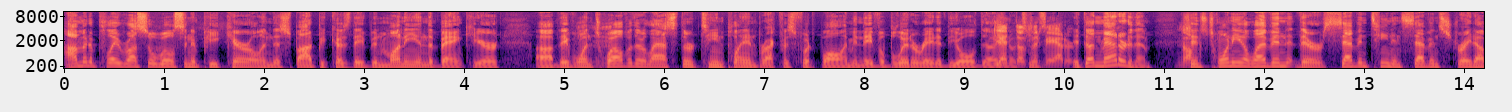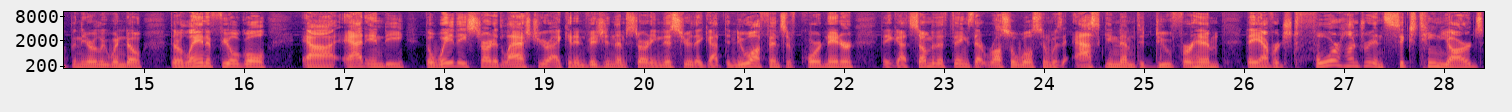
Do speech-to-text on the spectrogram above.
I'm going to play Russell Wilson and Pete Carroll in this spot because they've been money in the bank here. Uh, they've won Mm-hmm. 12 of their last 13 playing breakfast football. I mean, they've obliterated the old. Uh, Yeah, you it know, doesn't teams. matter. It doesn't matter to them. No. Since 2011, they're 17 and seven straight up in the early window. They're laying a field goal. Uh, at Indy, the way they started last year, I can envision them starting this year. They got the new offensive coordinator. They got some of the things that Russell Wilson was asking them to do for him. They averaged 416 yards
